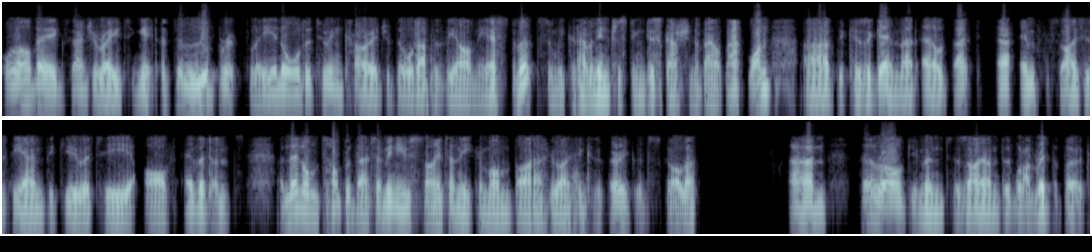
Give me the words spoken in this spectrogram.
or are they exaggerating it deliberately in order to encourage a build-up of the army estimates? And we could have an interesting discussion about that one, uh, because again, that that uh, emphasizes the ambiguity of evidence. And then on top of that, I mean, you cite Annika Mombauer, who I think is a very good scholar. Um, her argument, as I under well, I've read the book.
